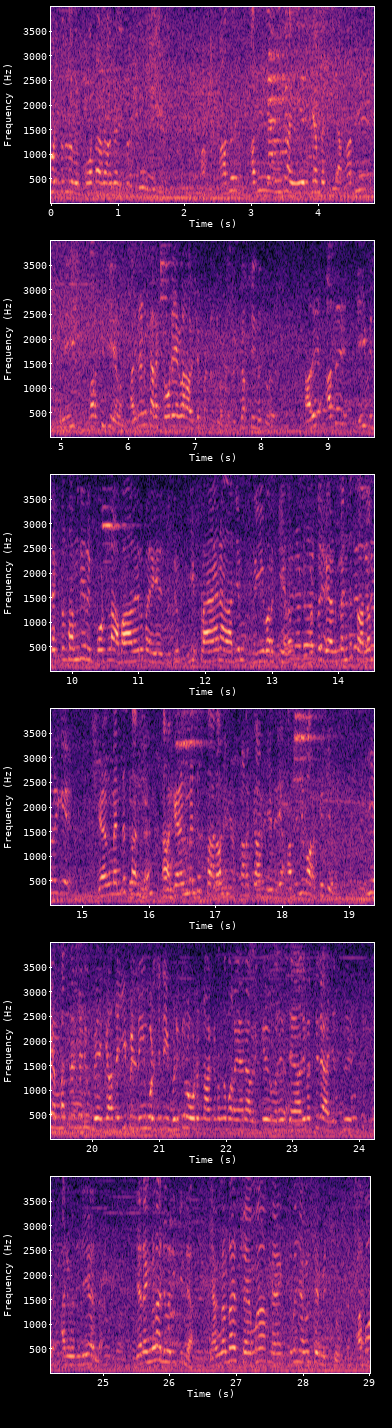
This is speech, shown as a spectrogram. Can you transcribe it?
കൊടുത്തുള്ള റിപ്പോർട്ടാണ് അവർ അത് അത് ഞങ്ങൾക്ക് അംഗീകരിക്കാൻ പറ്റില്ല. അത് റീ വർക്ക് ചെയ്യണം. അതിനാണ് കലക്ടറോട് ഞങ്ങൾ ആവശ്യപ്പെട്ടിട്ടുള്ളത് റിക്വസ്റ്റ് ചെയ്തിട്ടുള്ളത്. അത് അത് ഈ വിദഗ്ധ സമിതി റിപ്പോർട്ടിലെ അപാധകൾ പരിഹരിച്ചിട്ടും ഈ പ്ലാൻ ആദ്യം റീ വർക്ക് ചെയ്യണം. ഇവിടുത്തെ ഗവൺമെന്റ് സ്ഥലം ഗവൺമെന്റ് സ്ഥലം ആ ഗവൺമെന്റ് സ്ഥലം കണക്കാക്കിയിട്ട് അതിന് വർക്ക് ചെയ്യണം. ഈ എൺപത്തിരണ്ട് അടി ഉപയോഗിക്കാതെ ഈ ബിൽഡിംഗ് പൊളിച്ചിട്ട് ഇവിടേക്ക് റോഡ് ഉണ്ടാക്കണം എന്ന് പറയാൻ അവർക്ക് ഒരു ജനാധിപത്യ രാജ്യത്ത് അനുവദനീയമല്ല. ജനങ്ങൾ അനുവദിക്കില്ല. ഞങ്ങളുടെ ക്ഷമ മാക്സിമം ഞങ്ങൾ ക്ഷമിച്ചു. അപ്പോൾ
